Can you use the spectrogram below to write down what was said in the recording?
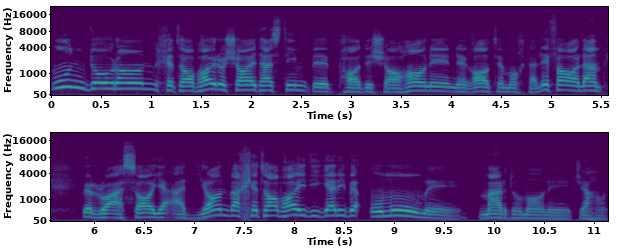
اون دوران خطابهایی رو شاهد هستیم به پادشاهان نقاط مختلف عالم به رؤسای ادیان و خطابهای دیگری به عموم مردمان جهان.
